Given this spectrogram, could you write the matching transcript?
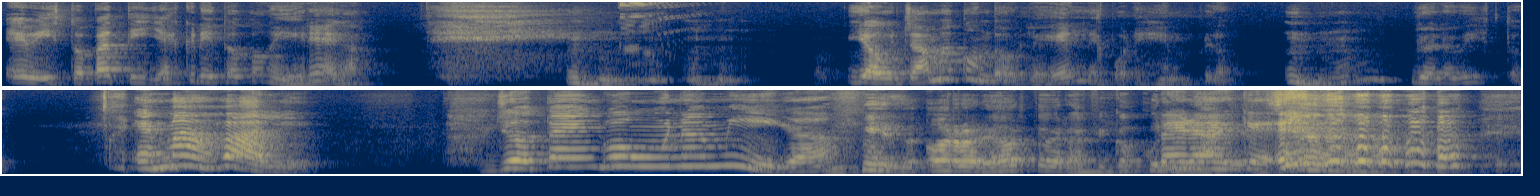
He visto patilla escrito con Y. Y auyama con doble L, por ejemplo. Yo lo he visto. Es más, vale. Yo tengo una amiga, Es horrores ortográficos pero es culinarios. que,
